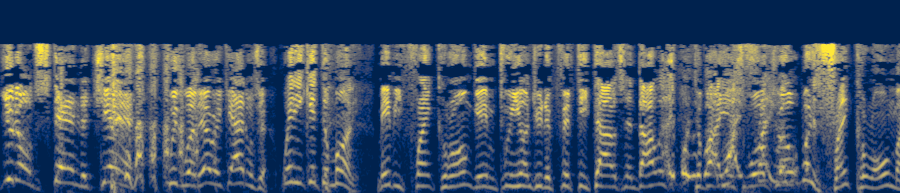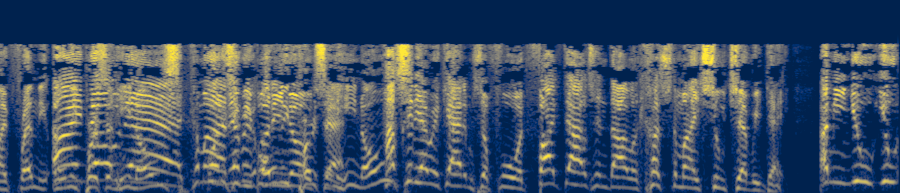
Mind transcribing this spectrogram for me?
you don't stand a chance with what Eric Adams. did. Where did he get the money? Maybe Frank Carone gave him three hundred and fifty thousand dollars to buy Why his Frank- wardrobe. What is Frank Carone, my friend, the only person he that. knows? Come What, on, is he everybody the only knows person that. he knows? How could Eric Adams afford five thousand dollar customized suits every day? I mean, you you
